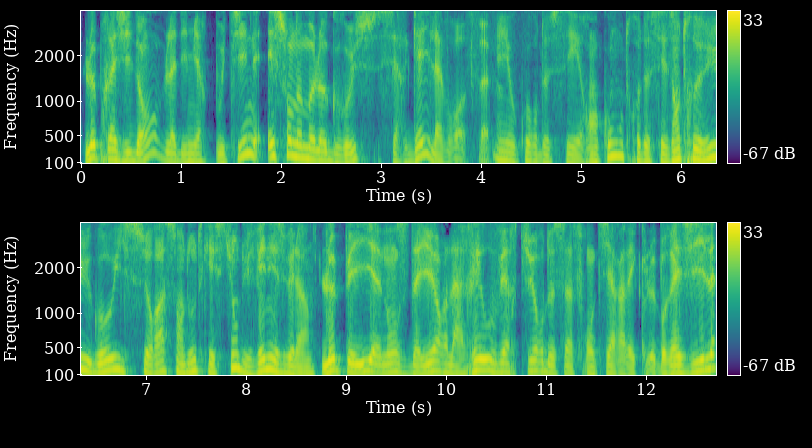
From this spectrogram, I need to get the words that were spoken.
le président Vladimir Poutine et son homologue russe Sergei Lavrov. Et au cours de ces rencontres, de ces entrevues, Hugo, il sera sans doute question du Venezuela. Le pays annonce d'ailleurs la réouverture de sa frontière avec le Brésil.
